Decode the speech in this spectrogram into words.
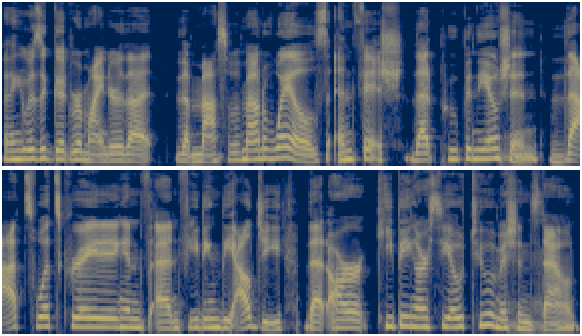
I think it was a good reminder that the massive amount of whales and fish that poop in the ocean, that's what's creating and, and feeding the algae that are keeping our CO2 emissions down.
